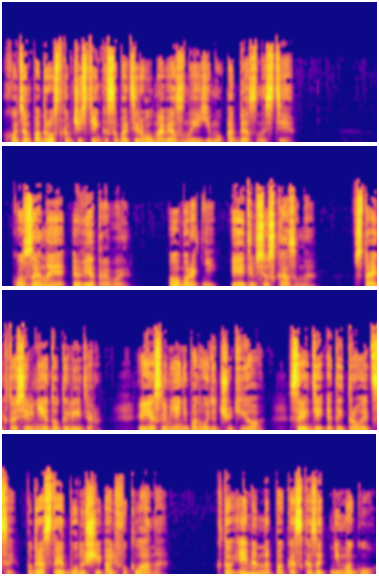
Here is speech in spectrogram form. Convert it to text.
хоть он подростком частенько саботировал навязанные ему обязанности. Кузены Ветровы, оборотни, и этим все сказано. В стае кто сильнее, тот и лидер. И если меня не подводит чутье, среди этой троицы подрастает будущий альфа-клана. Кто именно, пока сказать не могу.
